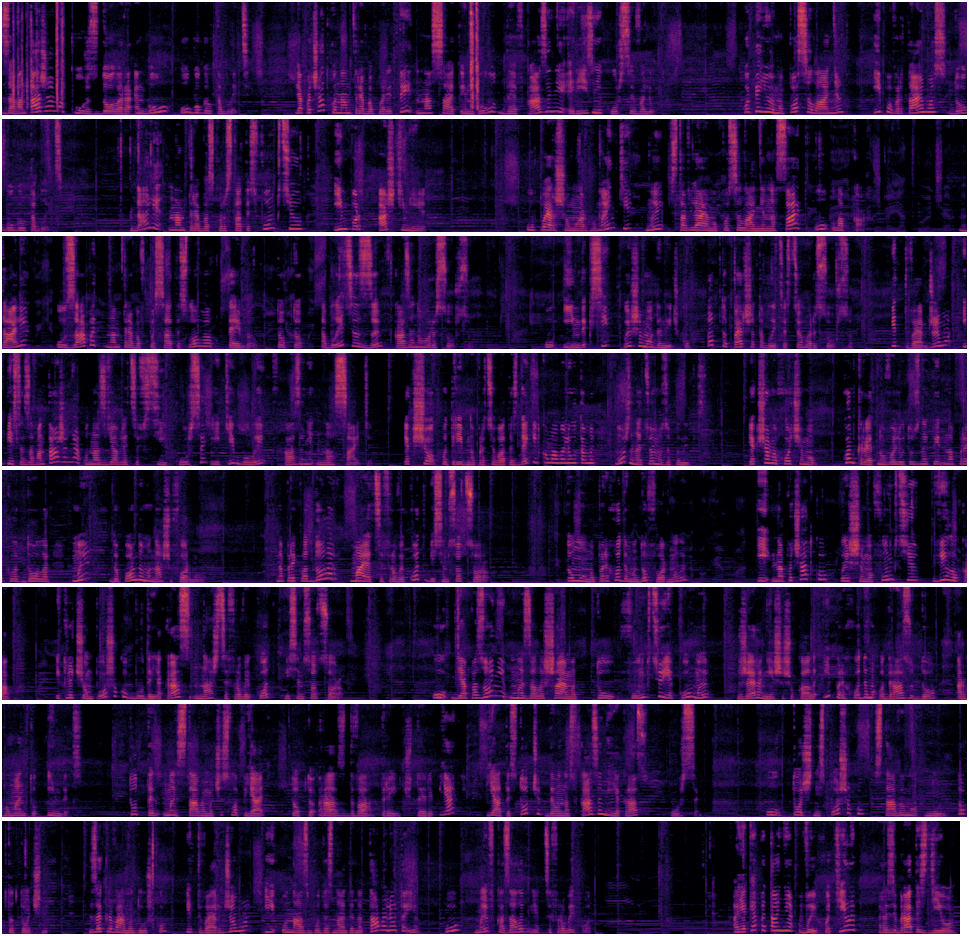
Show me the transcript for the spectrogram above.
Завантажуємо курс долара НБУ у Google таблиці. Для початку нам треба перейти на сайт НБУ, де вказані різні курси валют. Копіюємо посилання і повертаємось до Google таблиці. Далі нам треба скористатись функцією Import HTML. У першому аргументі ми вставляємо посилання на сайт у лапках. Далі у запит нам треба вписати слово table, тобто таблиця з вказаного ресурсу. У індексі пишемо одиничку, тобто перша таблиця з цього ресурсу. Підтверджуємо, і після завантаження у нас з'являться всі курси, які були вказані на сайті. Якщо потрібно працювати з декількома валютами, можна на цьому зупинитися. Якщо ми хочемо конкретну валюту знайти, наприклад, долар, ми доповнимо нашу формулу. Наприклад, долар має цифровий код 840. Тому ми переходимо до формули і на початку пишемо функцію VLOOKUP. І ключом пошуку буде якраз наш цифровий код 840. У діапазоні ми залишаємо ту функцію, яку ми вже раніше шукали, і переходимо одразу до аргументу індекс. Тут ми ставимо число 5, тобто 1, 2, 3, 4, 5, п'ятий стовпчик, де у нас вказані якраз курси. У точність пошуку ставимо 0, тобто точний. Закриваємо дужку, підтверджуємо, і у нас буде знайдена та валюта, яку ми вказали як цифровий код. А яке питання ви хотіли б розібрати з Діо?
